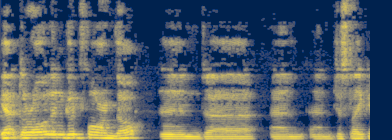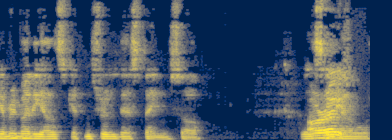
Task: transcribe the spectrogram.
yeah, they're all in good form though, and uh, and and just like everybody else, getting through this thing. So, we'll All see how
